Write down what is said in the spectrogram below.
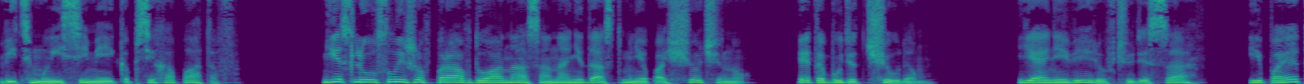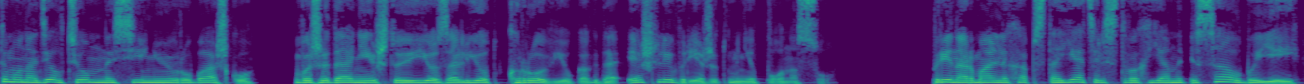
Ведь мы семейка психопатов. Если, услышав правду о нас, она не даст мне пощечину, это будет чудом. Я не верю в чудеса, и поэтому надел темно-синюю рубашку в ожидании, что ее зальет кровью, когда Эшли врежет мне по носу. При нормальных обстоятельствах я написал бы ей,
